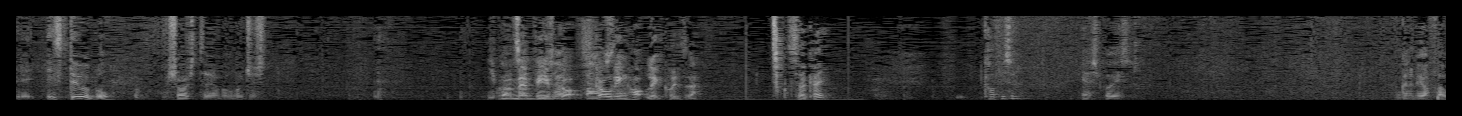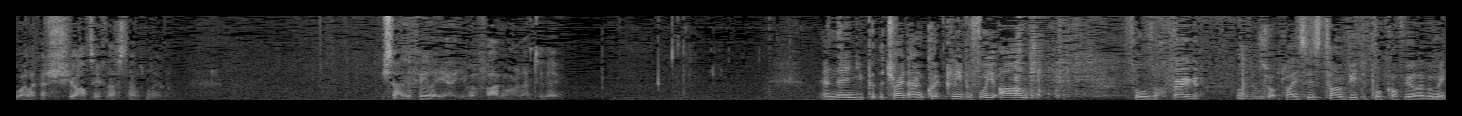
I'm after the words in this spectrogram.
it, it's doable. I'm sure it's doable, but just. You've got to Remember, you've got scalding hot liquids there. It's okay. Coffee, sir? Yes, please. I'm going to be off that way like a shot if that starts moving. You starting to feel it yet? You've got five more of them to do. And then you put the tray down quickly before your arm falls off. Very good. Well done. Swap places. Time for you to pour coffee all over me.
